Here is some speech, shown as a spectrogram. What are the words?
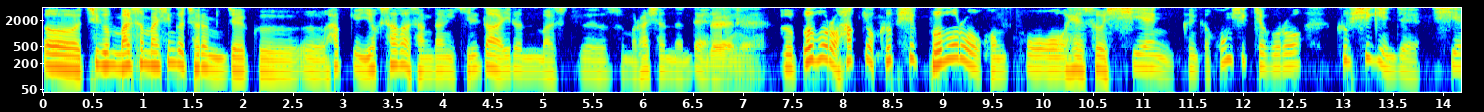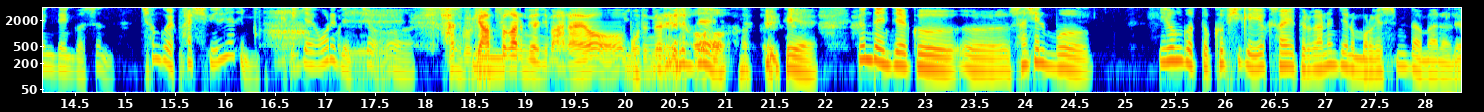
어, 지금 말씀하신 것처럼 이제 그 어, 학교 역사가 상당히 길다 이런 말씀을 하셨는데 네네. 그 법으로 학교 급식 법으로 공포해서 시행 그러니까 공식적으로 급식이 이제 시행된 것은 1981년입니다. 굉장히 오래됐죠. 예. 어, 한국이 음. 앞서가는 면이 많아요. 모든 면에서. 그런데 예. 근데 이제 그 어, 사실 뭐 이런 것도 급식의 역사에 들어가는지는 모르겠습니다만은 네.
